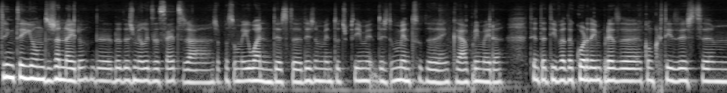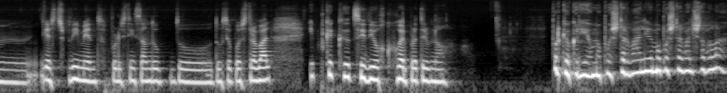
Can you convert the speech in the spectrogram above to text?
31 de janeiro de, de 2017, já, já passou meio ano desde, desde o momento do despedimento, desde o momento de, em que há a primeira tentativa de acordo, a empresa concretiza este, hum, este despedimento por extinção do, do, do seu posto de trabalho. E porquê que decidiu recorrer para o tribunal? Porque eu queria o meu posto de trabalho e o meu posto de trabalho estava lá.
